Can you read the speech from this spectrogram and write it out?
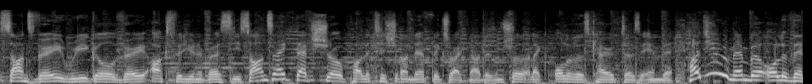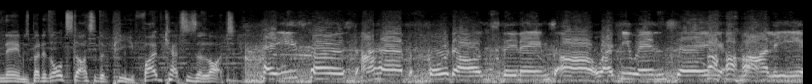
Sounds very regal, very Oxford University. Sounds like that show Politician on Netflix right now. There's, I'm sure that like all of those characters are in there. How do you remember all of their names? But it all starts with a P. Five cats is a lot. Hey East Coast, I have four dogs. Their names are Wacky Wednesday, Marley,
